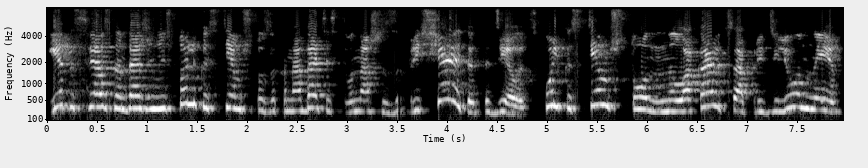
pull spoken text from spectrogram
И это связано даже не столько с тем, что законодательство наше запрещает это делать, сколько с тем, что налагаются определенные э,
